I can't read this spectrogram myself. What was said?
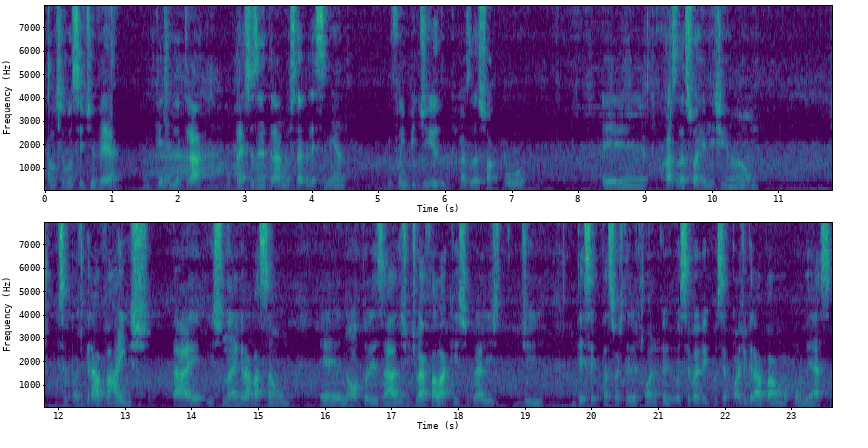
Então, se você tiver né, querendo entrar ou prestes a entrar no estabelecimento e foi impedido por causa da sua cor, é, por causa da sua religião, você pode gravar isso. Tá? É, isso não é gravação é, não autorizada. A gente vai falar aqui sobre a lei de interceptações telefônicas, você vai ver que você pode gravar uma conversa,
